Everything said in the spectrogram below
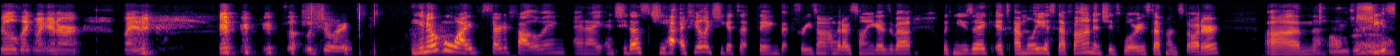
feels like my inner, my inner, inner joy. You know who I started following, and I and she does. She ha- I feel like she gets that thing that frisson that I was telling you guys about with music. It's Emily Estefan, and she's Gloria Estefan's daughter. Um, Um, she's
